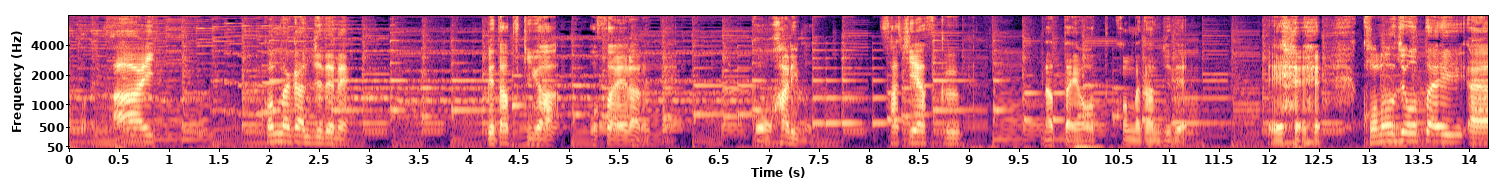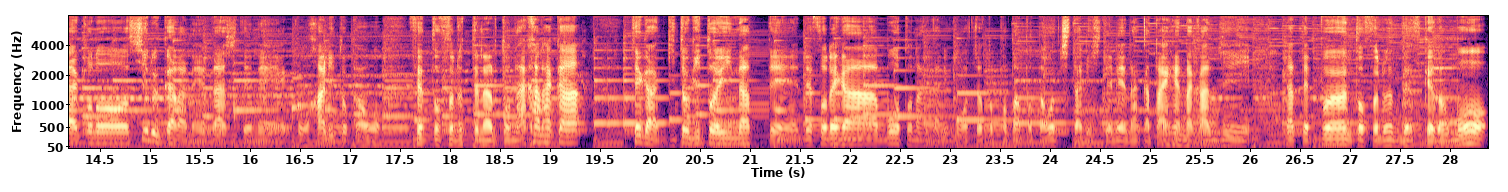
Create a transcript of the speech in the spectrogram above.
うことで。はい。こんな感じでねベタつきが抑えられてこう針も刺しやすくなったよこんな感じで、えー、この状態あこの汁からね出してねこう針とかをセットするってなるとなかなか手がギトギトになってでそれがボートなんかにもちょっとポタポタ落ちたりしてねなんか大変な感じになってプーンとするんですけども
